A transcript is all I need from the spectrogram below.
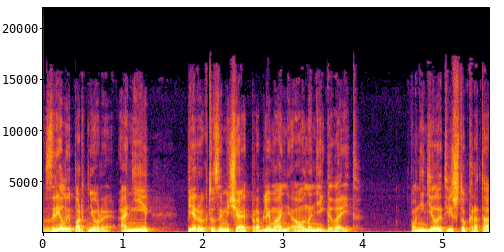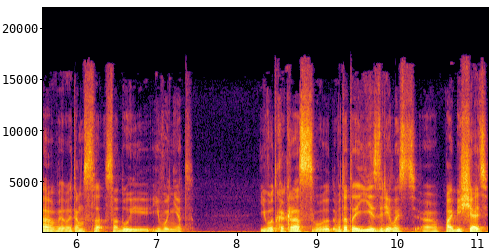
зрелые партнеры, они первый, кто замечает проблему, а он о ней говорит. Он не делает вид, что крота в этом саду его нет. И вот как раз вот, вот это и есть зрелость. Э, пообещать,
